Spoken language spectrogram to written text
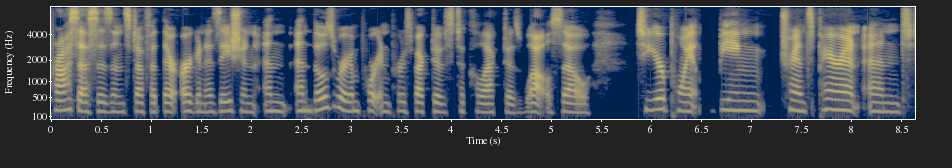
processes and stuff at their organization and and those were important perspectives to collect as well. So to your point being transparent and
